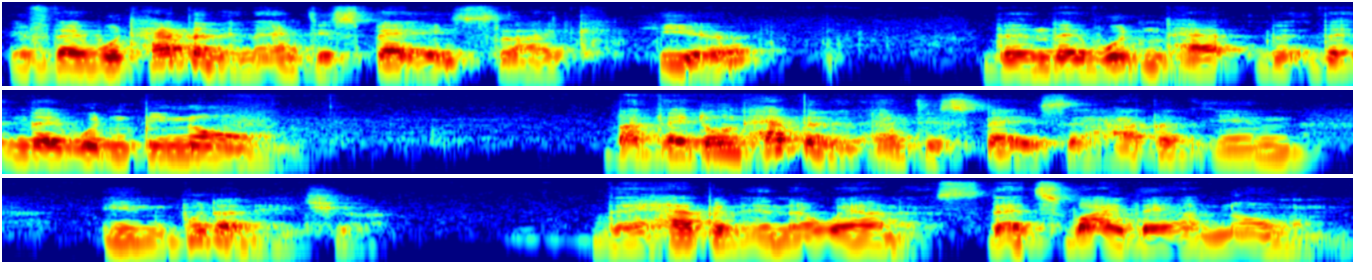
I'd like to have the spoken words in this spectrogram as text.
If they would happen in empty space, like here, then they wouldn't have then they wouldn't be known. But they don't happen in empty space. They happen in in Buddha nature. They happen in awareness. That's why they are known.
